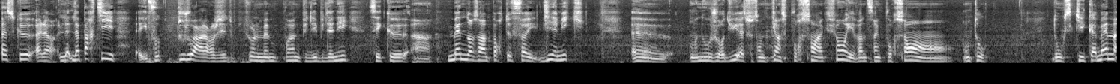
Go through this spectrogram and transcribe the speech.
parce que alors la, partie, il faut toujours, alors j'ai toujours le même point depuis le début de l'année, c'est que même dans un portefeuille dynamique, euh, on est aujourd'hui à 75% actions et 25% en, en taux. Donc, ce qui est quand même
